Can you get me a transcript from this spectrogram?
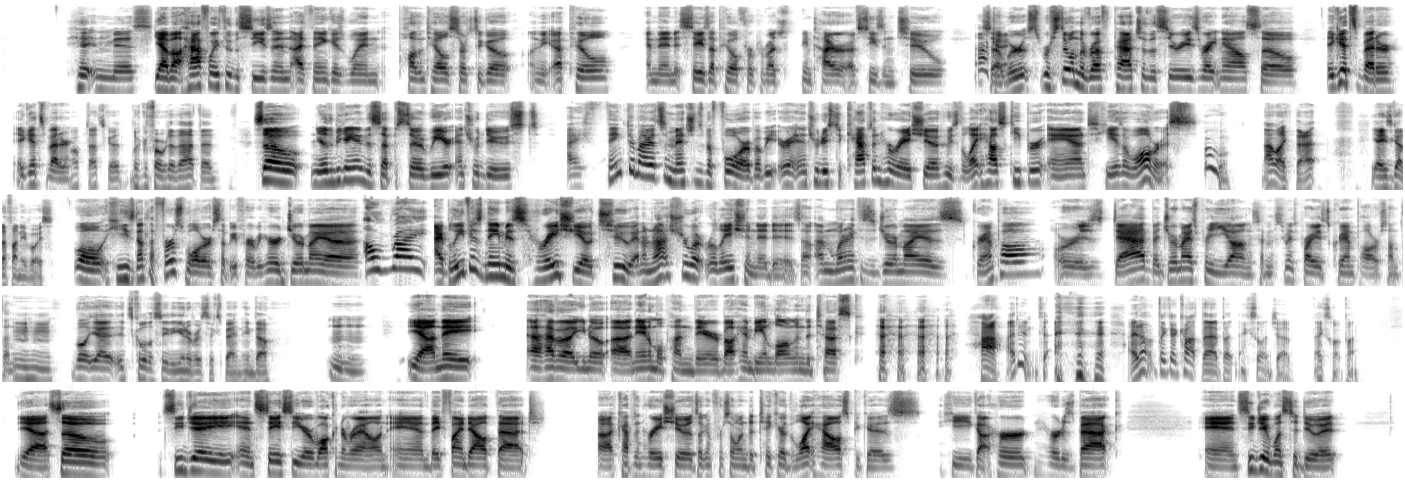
hit and miss. Yeah, about halfway through the season, I think, is when Paws and Tales starts to go on the uphill, and then it stays uphill for pretty much the entire of season two. Okay. So we're we're still in the rough patch of the series right now. So it gets better. It gets better. Oh, that's good. Looking forward to that then. So near the beginning of this episode, we are introduced. I think there might have been some mentions before, but we are introduced to Captain Horatio, who's the lighthouse keeper, and he is a walrus. Ooh, I like that. Yeah, he's got a funny voice. Well, he's not the first walrus that we've heard. We heard Jeremiah. Oh right. I believe his name is Horatio too, and I'm not sure what relation it is. I- I'm wondering if this is Jeremiah's grandpa or his dad, but Jeremiah's pretty young, so I'm assuming it's probably his grandpa or something. Mm-hmm. Well, yeah, it's cool to see the universe expanding though. Mm-hmm. Yeah, and they uh, have a you know uh, an animal pun there about him being long in the tusk. Ha! I didn't. I don't think I caught that, but excellent job. Excellent pun. yeah, so CJ and Stacy are walking around, and they find out that uh, Captain Horatio is looking for someone to take care of the lighthouse because he got hurt, hurt his back, and CJ wants to do it,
